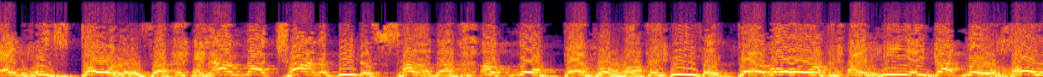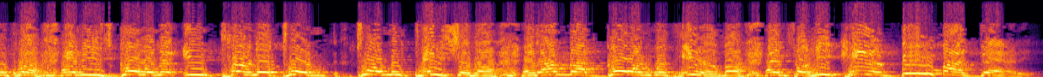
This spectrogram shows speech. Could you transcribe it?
and his daughters. Uh, and I'm not trying to be the son uh, of no devil. He's a devil and he ain't got no hope and he's going to eternal tor- tormentation and I'm not going with him and so he can't be my daddy.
